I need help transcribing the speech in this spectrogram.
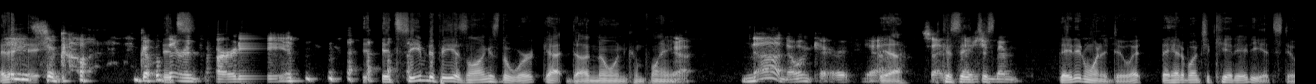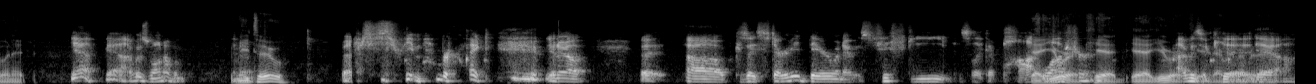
It- so go go there and party. It, it seemed to be as long as the work got done, no one complained. Yeah. no, no one cared. Yeah. Yeah. So 'Cause they I just- remember, They didn't want to do it. They had a bunch of kid idiots doing it. yeah, yeah, I was one of them. Me know. too. but I just remember, like, you know, uh, because I started there when I was 15 as like a pot Yeah, you washer. were a kid. Yeah, you were. I was a kid, yeah.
